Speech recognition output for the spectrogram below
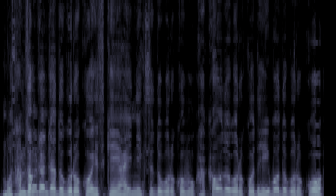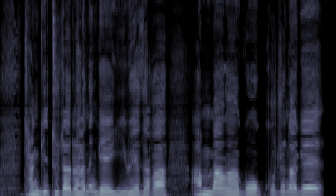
뭐 삼성전자도 그렇고 SK 하이닉스도 그렇고 뭐 카카오도 그렇고 네이버도 그렇고 장기 투자를 하는 게 이 회사가 안 망하고 꾸준하게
